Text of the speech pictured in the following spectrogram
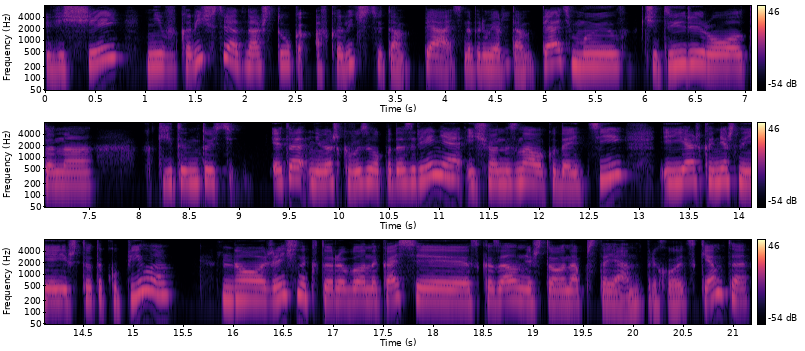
вещей не в количестве одна штука, а в количестве там пять. Например, там пять мыл, четыре Ролтона, какие-то, ну то есть это немножко вызвало подозрение. Еще она знала, куда идти. И я, конечно, ей что-то купила. Но женщина, которая была на кассе, сказала мне, что она постоянно приходит с кем-то,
